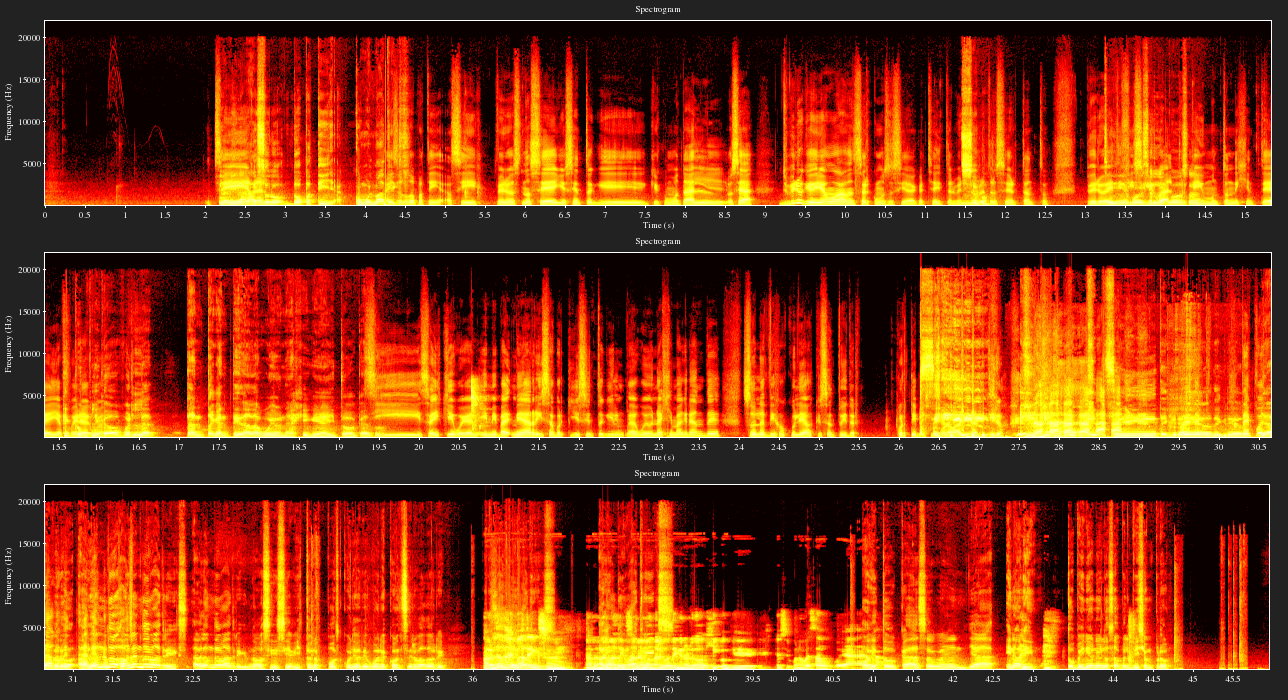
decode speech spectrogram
Sí, la vida hay solo dos pastillas, como el Hay Matrix. solo dos pastillas, sí. Pero es- no sé, yo siento que, que como tal. O sea, yo creo que deberíamos avanzar como sociedad, ¿cachai? Tal vez Sí, no po. retroceder tanto. Pero Sí, es difícil igual, porque hay un montón de gente ahí Es afuera. weón. complicado por la tanta cantidad de hueonaje que hay todo caso. Sí, ¿sabéis qué, weón? Y me, me da risa porque yo siento que el weonaje más grande son los viejos culiados que usan Twitter. Corta y precisa, la voy a tirar al tiro. Sí, te creo, Oye, te, creo. te Ya, pero hablando, hablando de Matrix, hablando de Matrix, no, sí, sí, he visto los posts culiados de buenos conservadores. Hablando de Matrix, weón. Hablando de Hablando de Matrix, hablemos de Matrix. algo tecnológico que, que yo soy bueno para esa weá. Hoy en todo caso, weón, ya. Inari, tu opinión en los Apple Vision Pro.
